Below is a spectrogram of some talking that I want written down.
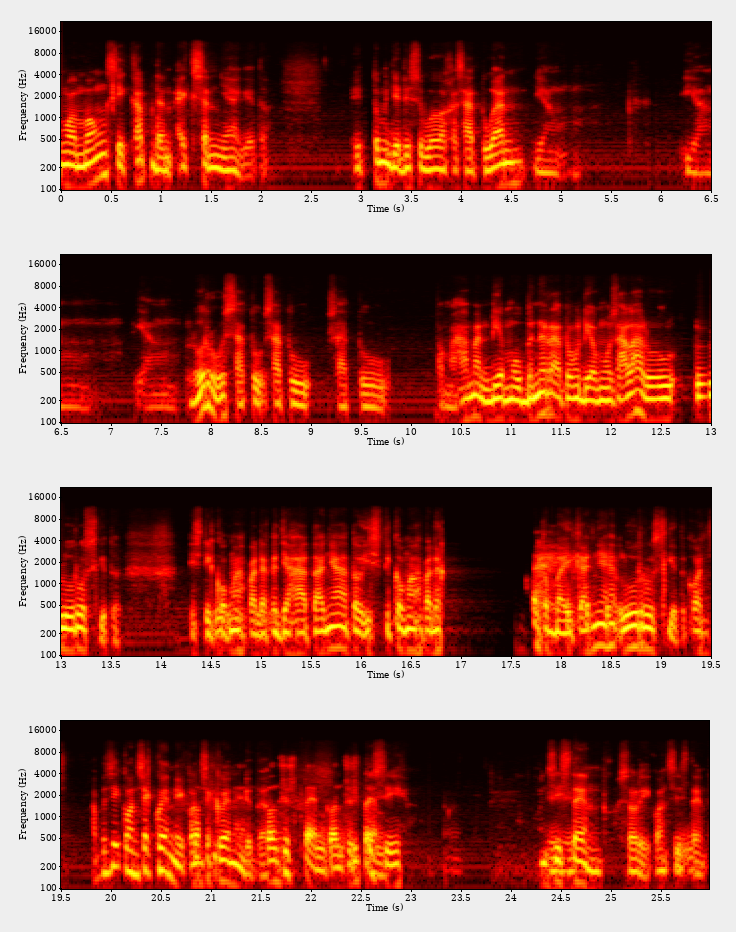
ngomong sikap dan actionnya gitu. Itu menjadi sebuah kesatuan yang yang yang lurus satu satu satu pemahaman. Dia mau benar atau dia mau salah lu- lurus gitu. Istiqomah pada kejahatannya atau istiqomah pada kebaikannya lurus gitu. Kon- apa sih? Konsekuen ya? Konsekuen gitu. Konsisten, itu konsisten. sih. Konsisten. Sorry konsisten.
